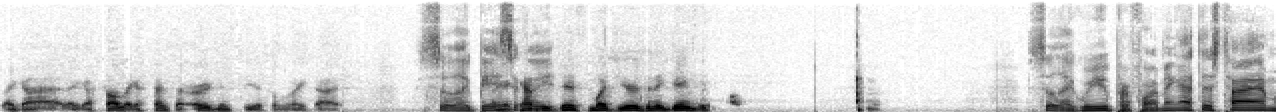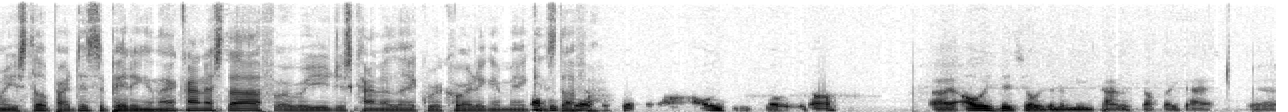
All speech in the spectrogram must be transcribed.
Like I, like I felt like a sense of urgency or something like that. So like Like, I can't be basically, this much years in a game without so like, were you performing at this time? Were you still participating in that kind of stuff, or were you just kind of like recording and making for stuff? sure, sure. I always did shows, you know. I always did shows in the meantime and stuff like that. Yeah.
